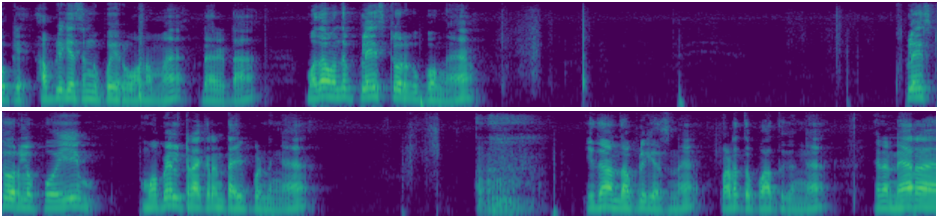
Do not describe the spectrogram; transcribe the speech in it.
ஓகே அப்ளிகேஷனுக்கு போயிடுவோம் நம்ம டைரெக்டாக மொதல் வந்து ப்ளே ஸ்டோருக்கு போங்க. ப்ளே ஸ்டோரில் போய் மொபைல் ட்ராக்கர்னு டைப் பண்ணுங்கள் இதான் அந்த அப்ளிகேஷனு படத்தை பார்த்துக்கோங்க. ஏன்னா நேரம்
